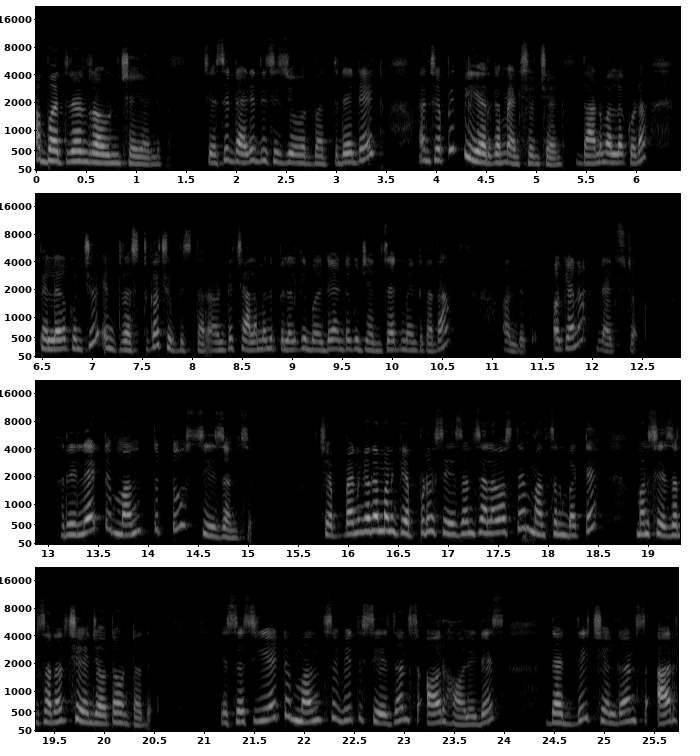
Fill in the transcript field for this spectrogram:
ఆ బర్త్డేని రౌండ్ చేయండి. చేసి daddy this is your birthday date అని చెప్పి క్లియర్గా మెన్షన్ చేయండి. దానివల్ల కూడా పిల్లలు కొంచెం ఇంట్రెస్ట్గా చూపిస్తారు. అంటే చాలామంది పిల్లలకి బర్త్డే అంటే కొంచెం ఎగ్జైట్మెంట్ కదా అందుకు. ఓకేనా next relate month to seasons చెప్పాను కదా మనకి ఎప్పుడు సీజన్స్ ఎలా వస్తాయి? మంత్స్ని బట్టే మన సీజన్స్ అనేది చేంజ్ అవుతూ ఉంటుంది. Associate months with seasons or holidays that the childrens are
